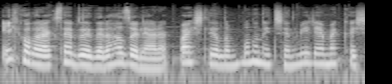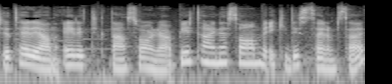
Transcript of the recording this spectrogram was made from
İlk olarak sebzeleri hazırlayarak başlayalım. Bunun için bir yemek kaşığı tereyağını erittikten sonra bir tane soğan ve iki diş sarımsak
